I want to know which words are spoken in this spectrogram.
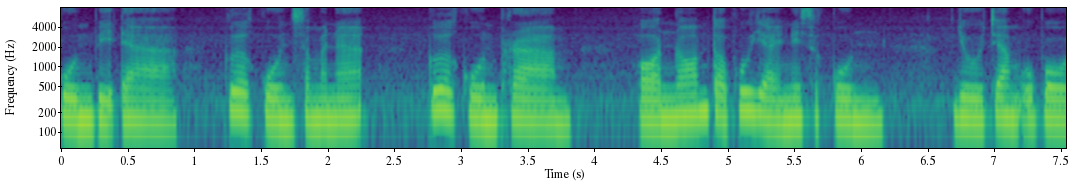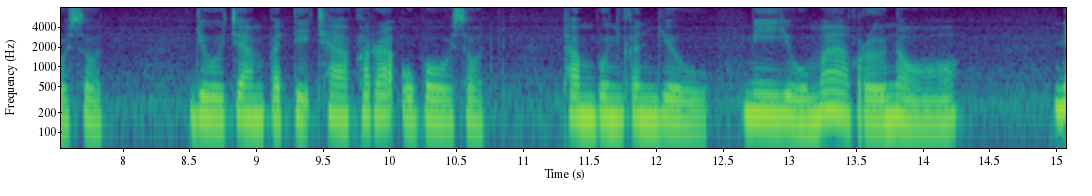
กูลบิดา เกื้อกูลสมณะ เกื้อกูลพราหมณ์ อ่อนน้อมต่อผู้ใหญ่ในสกุล อยู่จำอุโบสถ อยู่จำปฏิชาคระอุโบสถทำบุญกันอยู่ มีอยู่มากหรือหนอ ใน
